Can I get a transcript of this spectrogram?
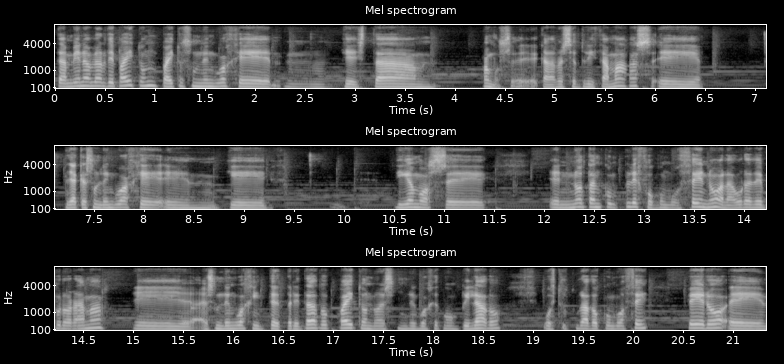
También hablar de Python. Python es un lenguaje mm, que está, vamos, eh, cada vez se utiliza más, ya que es un lenguaje em, que, digamos, no tan complejo como C, ¿no? A la hora de programar, eh, es un lenguaje interpretado, Python no es un lenguaje compilado o estructurado como C, pero eh,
